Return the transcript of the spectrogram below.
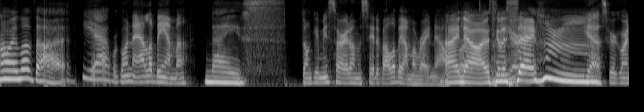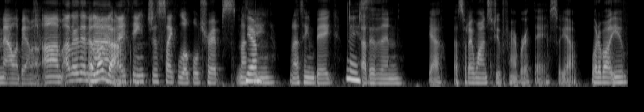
Oh, I love that. Yeah, we're going to Alabama. Nice. Don't get me started on the state of Alabama right now. I know. I was gonna are- say, hmm. Yes, we're going to Alabama. Um, other than I that, that. I think just like local trips, nothing, nothing big. Nice. Other than yeah, that's what I wanted to do for my birthday. So yeah. What about you?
